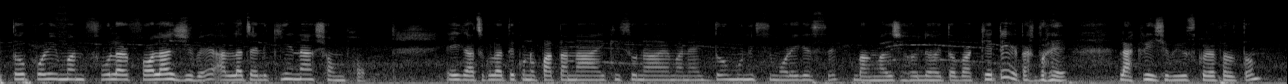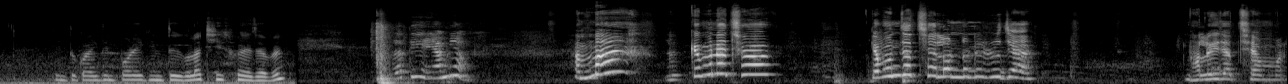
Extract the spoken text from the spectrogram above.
এত পরিমাণ ফুল আর ফল আসবে আল্লাহ চাইলে কি না সম্ভব। এই গাছগুলোতে কোনো পাতা নাই কিছু নাই মানে একদম মনে হচ্ছে মরে গেছে। বাংলাদেশে হইলে হয়তো বা কেটে তারপরে লাকড়ি হিসেবে ইউজ করে ফেলতো কিন্তু কয়েকদিন পরে কিন্তু এগুলো ঠিক হয়ে যাবে। আম্মা কেমন আছো? কেমন যাচ্ছে লন্ডনের রোজা? ভালোই যাচ্ছে আমার।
